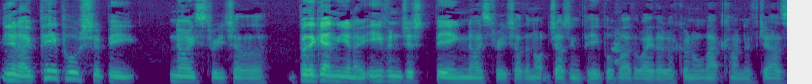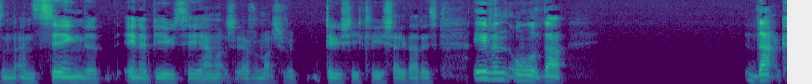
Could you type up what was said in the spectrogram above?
You know, people should be nice to each other but again, you know, even just being nice to each other, not judging people by the way they look and all that kind of jazz, and, and seeing the inner beauty, how much ever much of a douchey cliche that is, even all of that. That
